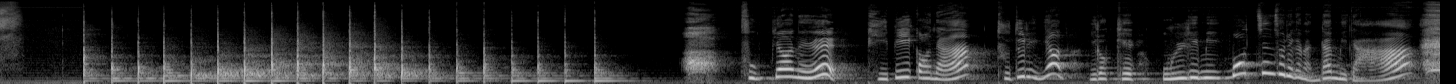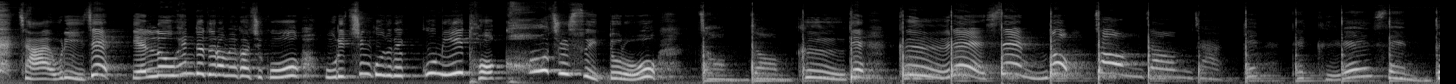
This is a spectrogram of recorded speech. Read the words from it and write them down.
물건을 비비거나 두드리면 이렇게 울림이 멋진 소리가 난답니다. 자, 우리 이제 옐로우 핸드드럼을 가지고 우리 친구들의 꿈이 더 커질 수 있도록 점점 크게 크레센도 점점 작게 데크레센도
